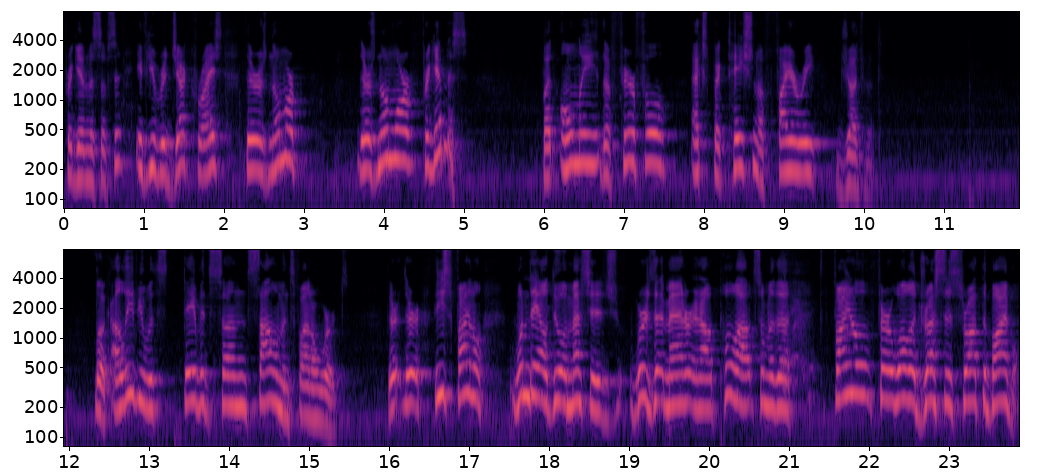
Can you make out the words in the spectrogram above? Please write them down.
forgiveness of sin. If you reject Christ, there is no more there's no more forgiveness, but only the fearful expectation of fiery judgment. Look, I'll leave you with David's son Solomon's final words. They're, they're, these final, one day I'll do a message, words that matter, and I'll pull out some of the final farewell addresses throughout the Bible.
